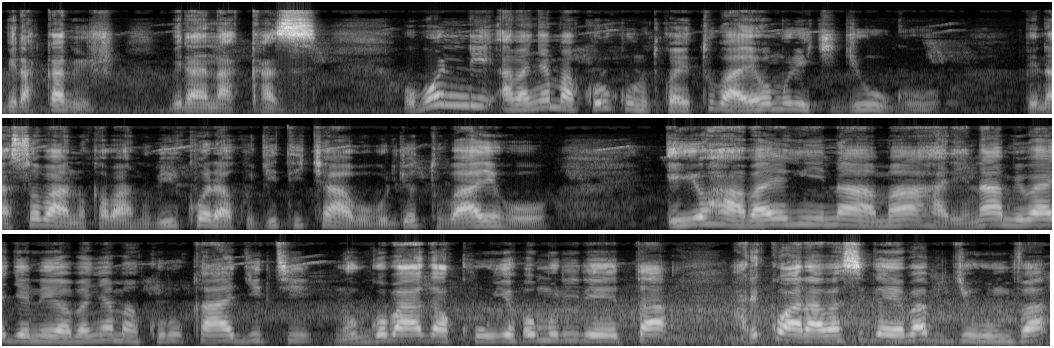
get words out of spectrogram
birakabije biranakaze. Ubundi abanyamakuru ukuntu twari tubayeho muri iki gihugu binasobanuka abantu bikorera ku giti cyabo uburyo tubayeho. Iyo habaye nk'inama hari inama iba yagenewe abanyamakuru ka giti nubwo bagakuyeho muri leta ariko hari abasigaye babyumva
